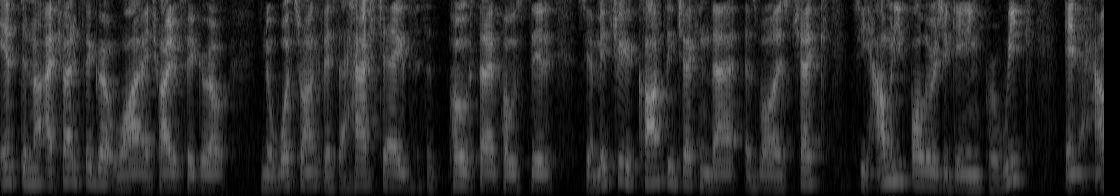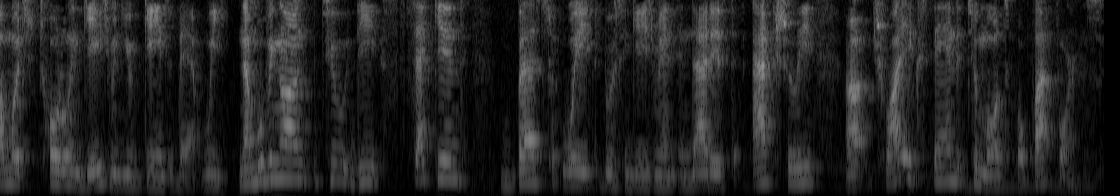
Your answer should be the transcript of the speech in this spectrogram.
If they're not, I try to figure out why. I try to figure out you know what's wrong if it's a hashtags, if it's a post that I posted. So yeah, make sure you're constantly checking that as well as check, see how many followers you're gaining per week and how much total engagement you've gained that week. Now moving on to the second best way to boost engagement and that is to actually uh, try expand to multiple platforms.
